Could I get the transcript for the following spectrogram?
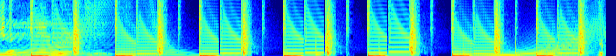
If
